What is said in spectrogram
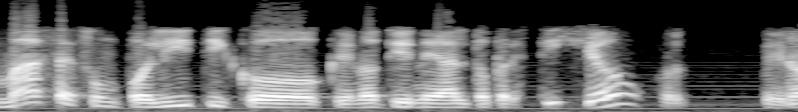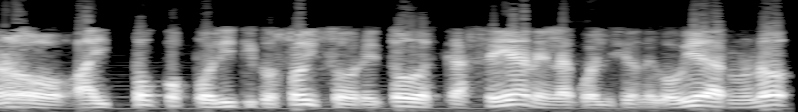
Massa es un político que no tiene alto prestigio, pero hay pocos políticos hoy, sobre todo escasean en la coalición de gobierno, ¿no?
